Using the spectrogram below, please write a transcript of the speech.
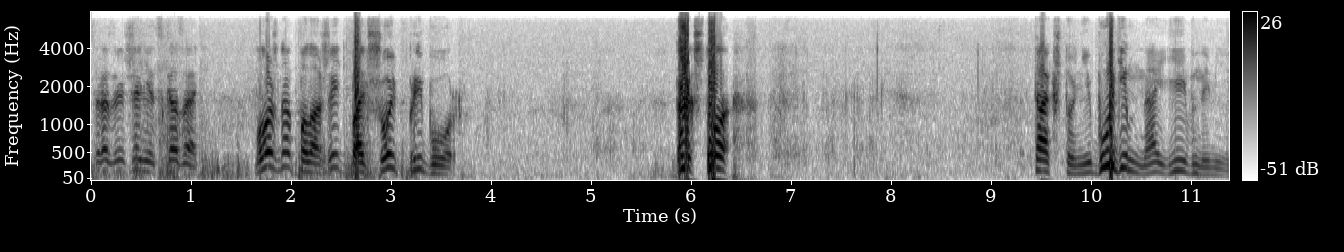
с разрешения сказать, можно положить большой прибор. Так что, так что не будем наивными.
